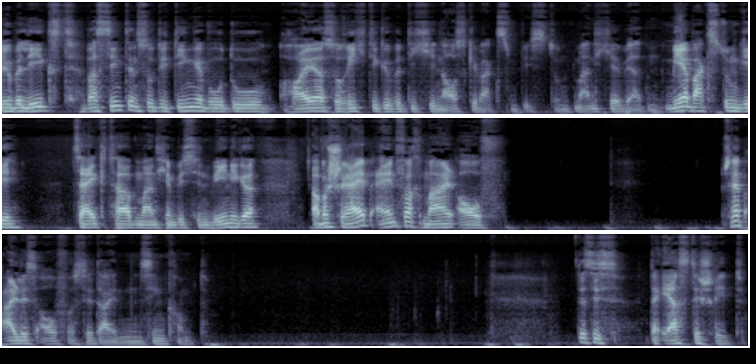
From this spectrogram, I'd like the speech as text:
dir überlegst, was sind denn so die Dinge, wo du heuer so richtig über dich hinausgewachsen bist. Und manche werden mehr Wachstum gezeigt haben, manche ein bisschen weniger. Aber schreib einfach mal auf. Schreib alles auf, was dir da in den Sinn kommt. Das ist der erste Schritt.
